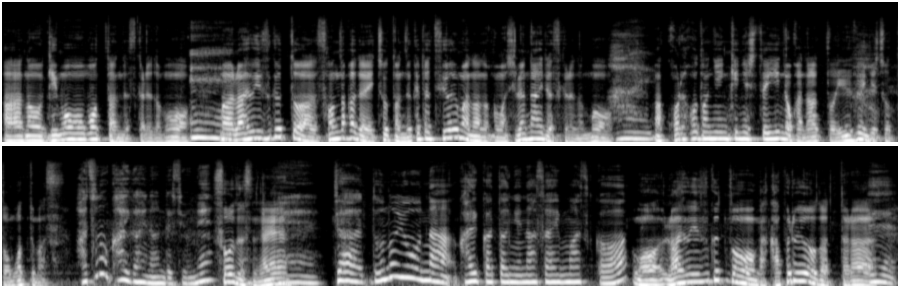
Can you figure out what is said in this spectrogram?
あの疑問を持ったんですけれども、ええ。まあ、ライフ・イズ・グッドはその中でちょっと抜けて強い馬なのかもしれないですけれども、はい。まあ、これほど人気にしていいのかなというふうにちょっと思ってます。初の海外なんですよね。そうですね、ええ。じゃあどのような買い方になさいますか？もうライフ・イズ・グッドがかぶるようだったら、ええ。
